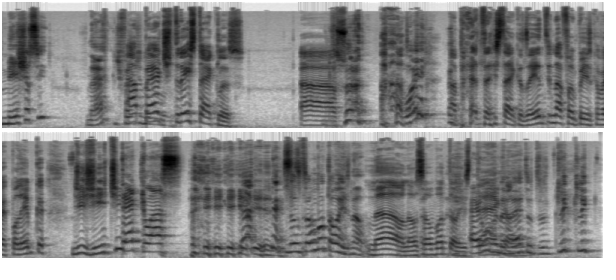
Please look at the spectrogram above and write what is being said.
mexa-se, né? Diferente Aperte três teclas. Ah, su- do... Oi? Aperte três teclas. Entre na fanpage do Café Polêmica, digite. Teclas. não são botões, não. Não, não são botões. É tecla. urna, né? Tu, tu, clique, clique.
